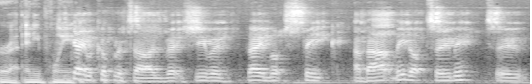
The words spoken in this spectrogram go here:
or at any point? She came a couple of times, but she would very much speak about me, not to me, to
